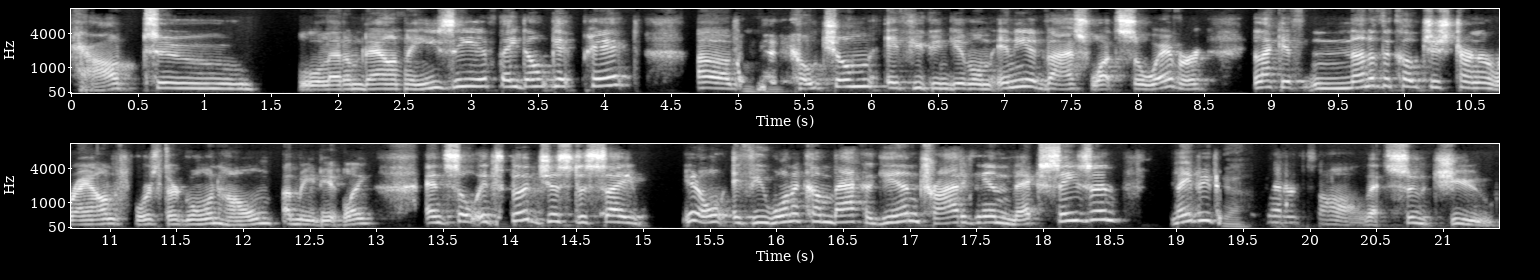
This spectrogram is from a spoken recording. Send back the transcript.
how to let them down easy if they don't get picked. Um, coach them if you can give them any advice whatsoever. Like if none of the coaches turn around, of course they're going home immediately. And so it's good just to say, you know, if you want to come back again, try it again next season. Maybe yeah. a better song that suits you,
